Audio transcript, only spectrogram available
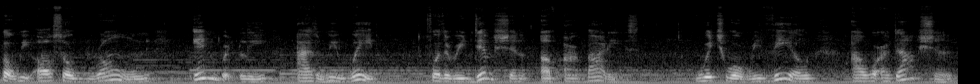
But we also groan inwardly as we wait for the redemption of our bodies, which will reveal our adoption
